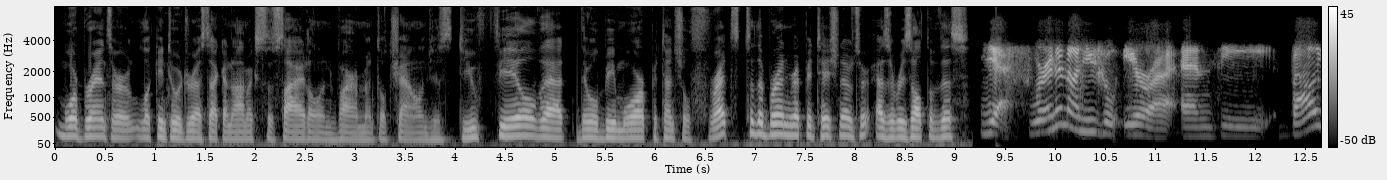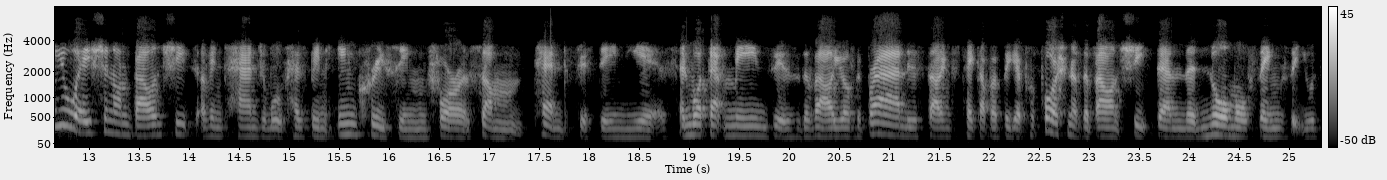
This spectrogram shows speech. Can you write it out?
more brands are looking to address economic, societal, environmental challenges. Do you feel that there will be more potential threats to the brand reputation as a, as a result of this? Yes, in an unusual era, and the valuation on balance sheets of intangibles has been increasing for some 10 to 15 years. And what that means is the value of the brand is starting to take up a bigger proportion of the balance sheet than the normal things that you would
